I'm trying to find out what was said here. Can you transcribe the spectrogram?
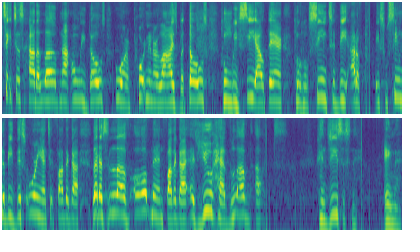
Teach us how to love not only those who are important in our lives, but those whom we see out there who, who seem to be out of place, who seem to be disoriented, Father God. Let us love all men, Father God, as you have loved us. In Jesus' name, amen.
